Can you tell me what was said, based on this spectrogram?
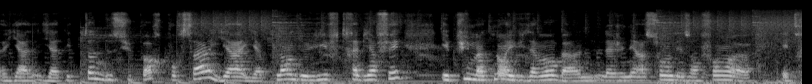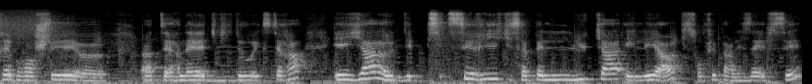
euh, il y, a, des tonnes de supports pour ça. Il y a, plein de livres très bien faits. Et puis maintenant, évidemment, ben, la génération des enfants euh, est très branchée. Euh, Internet, vidéo, etc. Et il y a des petites séries qui s'appellent Lucas et Léa, qui sont faites par les AFC.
